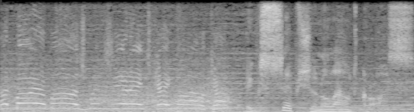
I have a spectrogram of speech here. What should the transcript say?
Admire Mars wins the NHK Mile Cup. Exceptional outcross.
